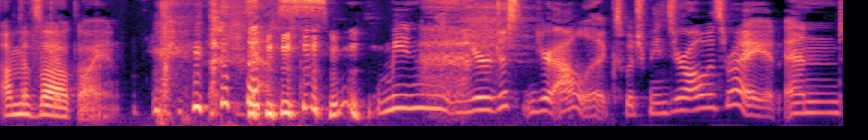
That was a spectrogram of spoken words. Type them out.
I'm a Good Virgo. Point. yes. I mean, you're just you're Alex, which means you're always right. And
